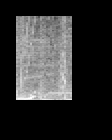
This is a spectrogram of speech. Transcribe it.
Whoop!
